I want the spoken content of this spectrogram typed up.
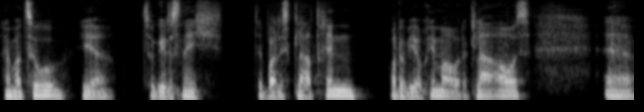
hör mal zu, hier, so geht es nicht, der Ball ist klar drin oder wie auch immer oder klar aus. Äh,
